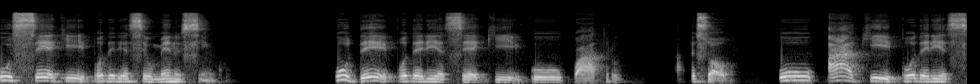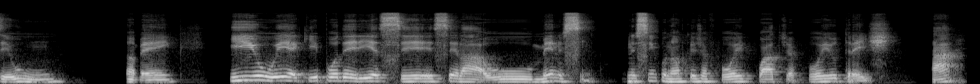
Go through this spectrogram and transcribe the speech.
o C aqui poderia ser o menos 5, o D poderia ser aqui o 4. Tá, pessoal? O A aqui poderia ser o 1 também. E o E aqui poderia ser, sei lá, o menos 5. Menos 5 não, porque já foi, 4 já foi, o 3. Tá?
